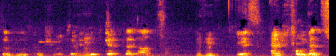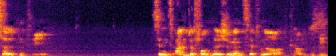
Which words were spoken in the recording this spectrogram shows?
the root computer, Mhm. it would get that answer. hmm Yes. And from that certainty, since unperformed measurements have no outcomes, Mhm.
